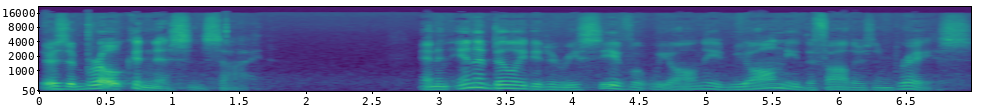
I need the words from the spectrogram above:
there's a brokenness inside and an inability to receive what we all need. We all need the Father's embrace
